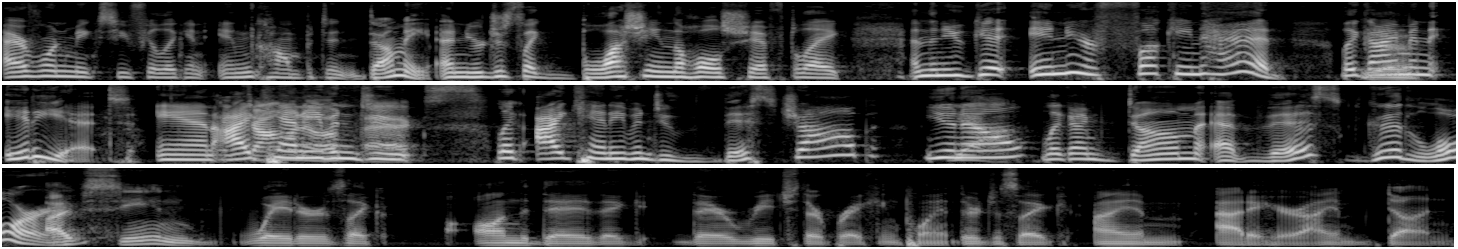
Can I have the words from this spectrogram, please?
everyone makes you feel like an incompetent dummy and you're just like blushing the whole shift like and then you get in your fucking head like I'm an idiot and I can't even effects. do like I can't even do this job, you know? Like I'm dumb at this. Good lord. I've seen waiters like on the day they they reach their breaking point. They're just like, I am out of here. I am done.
